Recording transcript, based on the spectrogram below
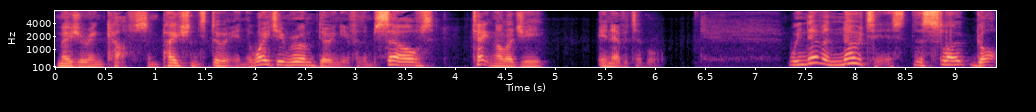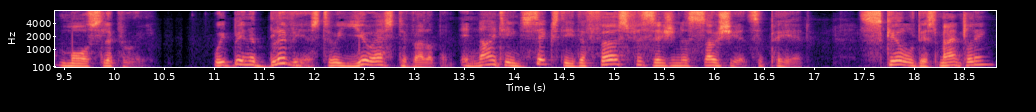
measuring cuffs, and patients do it in the waiting room, doing it for themselves. Technology inevitable. We never noticed the slope got more slippery. We've been oblivious to a US development. In 1960, the first physician associates appeared. Skill dismantling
